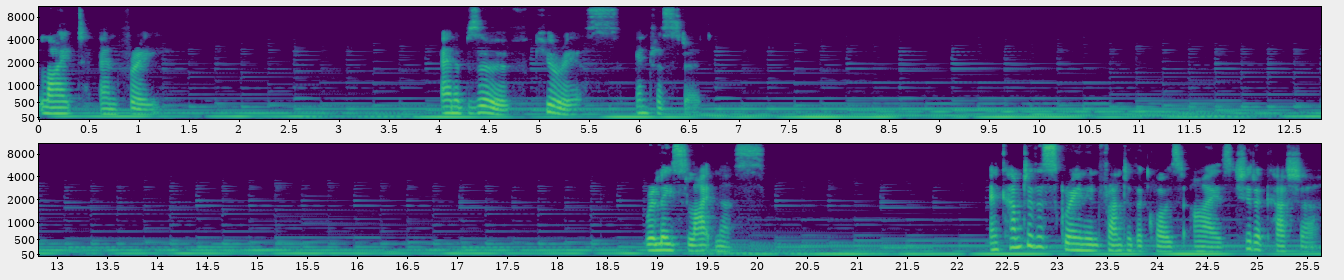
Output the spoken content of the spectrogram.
light and free. And observe, curious, interested. Release lightness. And come to the screen in front of the closed eyes, Chitakasha,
